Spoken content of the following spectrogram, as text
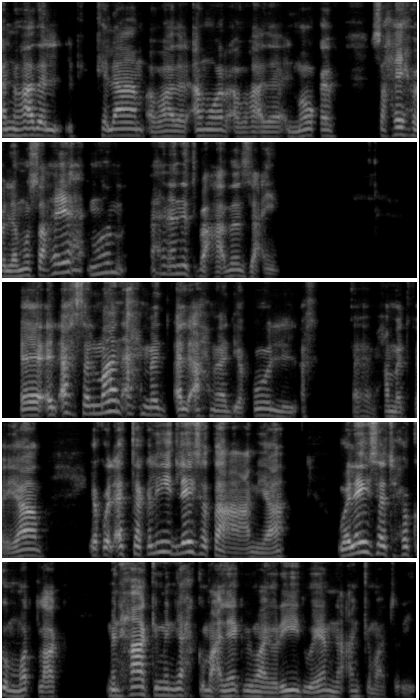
أنه هذا الكلام أو هذا الأمر أو هذا الموقف صحيح ولا مو صحيح. المهم إحنا نتبع هذا الزعيم. آه، الأخ سلمان أحمد الأحمد يقول للأخ آه، محمد فياض يقول التقليد ليس طاعة عمياء. وليست حكم مطلق من حاكم يحكم عليك بما يريد ويمنع عنك ما تريد.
